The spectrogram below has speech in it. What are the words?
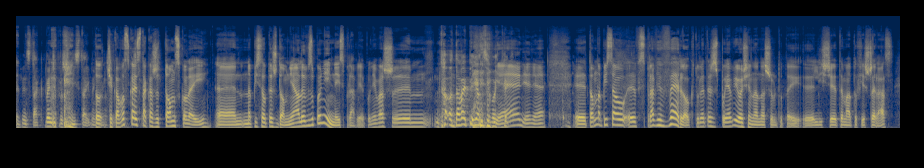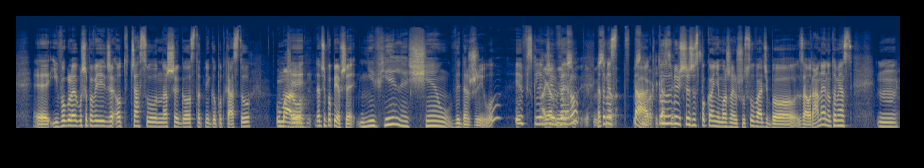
Więc tak, będzie po prostu lista. I to ciekawostka jest taka, że Tom z kolei e, napisał też do mnie, ale w zupełnie innej sprawie, ponieważ... E, da, oddawaj pieniądze, Wojtek. Nie, nie, nie. Tom napisał e, w sprawie Vero, które też pojawiło się na naszym tutaj e, liście tematów jeszcze raz. E, I w ogóle muszę powiedzieć, że od czasu naszego ostatniego podcastu Umarło. Znaczy po pierwsze, niewiele się wydarzyło względzie ja Vero. Natomiast tak, to myślę, że spokojnie można już usuwać, bo zaorane. Natomiast mm,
